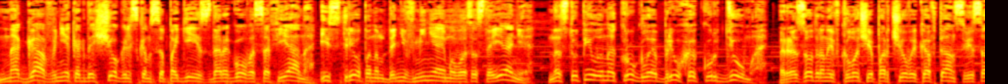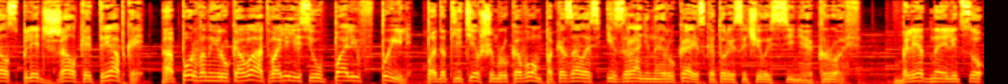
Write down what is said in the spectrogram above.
Нога в некогда щегольском сапоге из дорогого софьяна, истрепанном до невменяемого состояния, наступила на круглое брюхо курдюма. Разодранный в клочья парчевый кафтан свисал с плеч жалкой тряпкой, а порванные рукава отвалились и упали в пыль. Под отлетевшим рукавом показалась израненная рука, из которой сочилась синяя кровь. Бледное лицо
